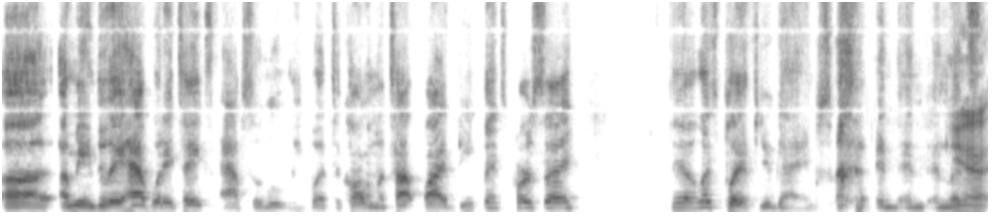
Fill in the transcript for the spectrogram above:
uh, I mean, do they have what it takes? Absolutely. But to call them a top five defense per se, yeah, let's play a few games and and, and let's yeah.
